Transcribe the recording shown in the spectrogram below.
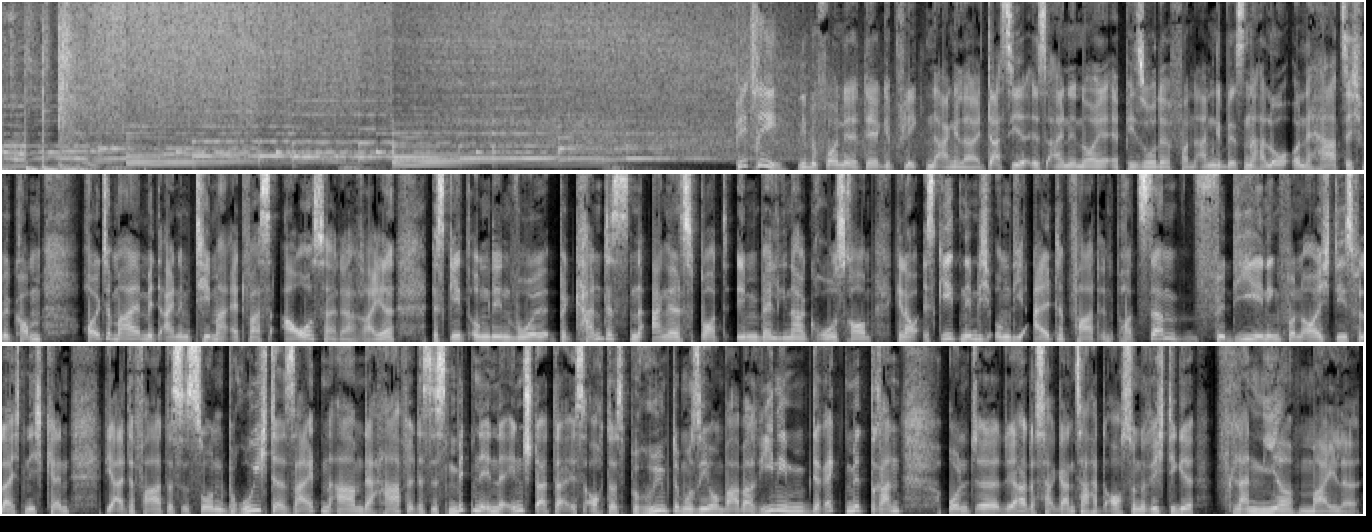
Petri, liebe Freunde der gepflegten Angelei, das hier ist eine neue Episode von Angebissen. Hallo und herzlich willkommen. Heute mal mit einem Thema etwas außer der Reihe. Es geht um den wohl bekanntesten Angelspot im Berliner Großraum. Genau, es geht nämlich um die Alte Pfad in Potsdam. Für diejenigen von euch, die es vielleicht nicht kennen, die Alte Pfad, das ist so ein beruhigter Seitenarm der Havel. Das ist mitten in der Innenstadt. Da ist auch das berühmte Museum Barberini direkt mit dran und äh, ja, das Ganze hat auch so eine richtige Flaniermeile.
